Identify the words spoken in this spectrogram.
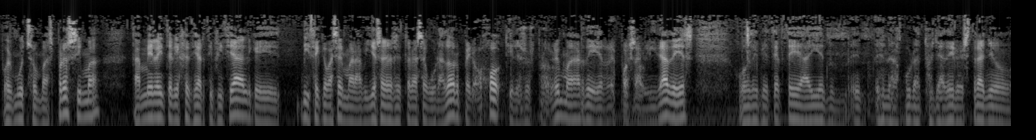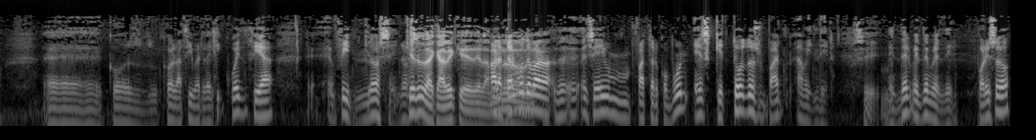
pues mucho más próxima. También la inteligencia artificial, que dice que va a ser maravillosa en el sector asegurador, pero ojo, tiene sus problemas de responsabilidades, o de meterte ahí en, en, en algún atolladero extraño eh, con, con, la ciberdelincuencia, en fin, no sé. No ¿Qué sé. duda cabe que de la Ahora, mano... todo el mundo va, si hay un factor común, es que todos van a vender. Sí. Vender, vender, vender. Por eso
